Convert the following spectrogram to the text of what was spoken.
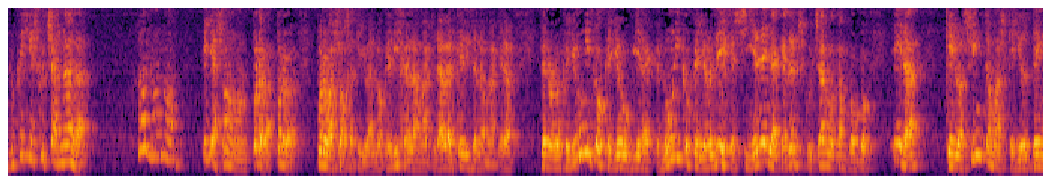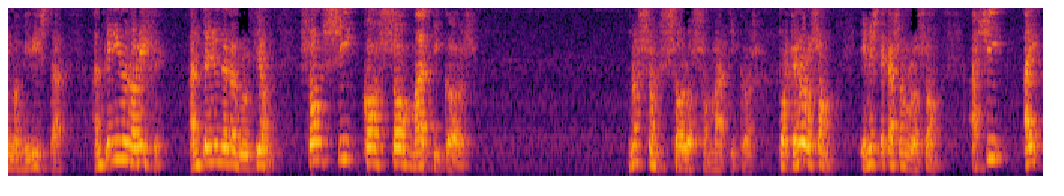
no quería escuchar nada. No, no, no, ellas son pruebas, pruebas, pruebas objetivas, lo que dije en la máquina, a ver, ¿qué dice la máquina? Pero lo único que yo hubiera, lo único que yo le dije, sin ella querer escucharlo tampoco, era que los síntomas que yo tengo en mi vista han tenido un origen, han tenido una evolución, son psicosomáticos. No son solo somáticos, porque no lo son, en este caso no lo son. Así hay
